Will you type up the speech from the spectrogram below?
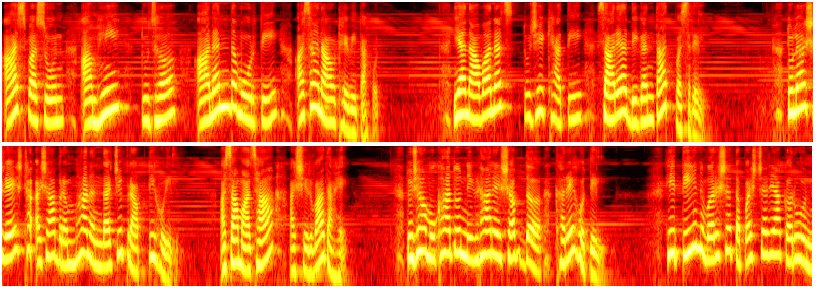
आजपासून आम्ही तुझं आनंदमूर्ती असं नाव ठेवित आहोत. या नावानंच तुझी ख्याती साऱ्या दिगंतात पसरेल. तुला श्रेष्ठ अशा ब्रह्मानंदाची प्राप्ती होईल असा माझा आशीर्वाद आहे. तुझ्या मुखातून निघणारे शब्द खरे होतील. ही तीन वर्ष तपश्चर्या करून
